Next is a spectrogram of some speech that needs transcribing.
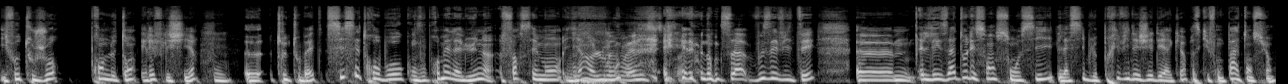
Il faut toujours prendre le temps et réfléchir. Mm. Euh, truc tout bête, si c'est trop beau, qu'on vous promet la lune, forcément, il y a un loup. Ouais. Et donc ça, vous évitez. Euh, les adolescents sont aussi la cible privilégiée des hackers parce qu'ils font pas attention.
